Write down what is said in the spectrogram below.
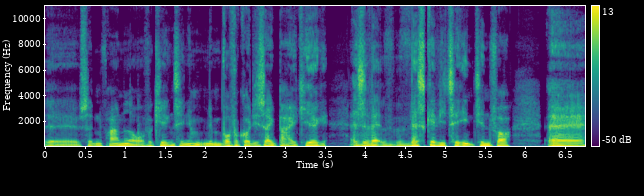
øh, sådan fremmed over for kirken, tænkte jeg, jamen, hvorfor går de så ikke bare i kirke? Altså, hvad, hvad skal vi til Indien for? Øh,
